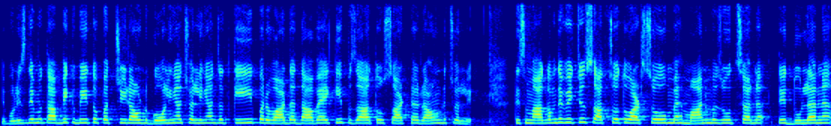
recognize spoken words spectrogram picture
ਤੇ ਪੁਲਿਸ ਦੇ ਮੁਤਾਬਿਕ 20 ਤੋਂ 25 ਰਾਉਂਡ ਗੋਲੀਆਂ ਚੱਲੀਆਂ, ਜਦਕਿ ਪਰਿਵਾਰ ਦਾ ਦਾਅਵਾ ਹੈ ਕਿ 50 ਤੋਂ 60 ਰਾਉਂਡ ਚੱਲੇ। ਤੇ ਸਮਾਗਮ ਦੇ ਵਿੱਚ 700 ਤੋਂ 800 ਮਹਿਮਾਨ ਮੌਜੂਦ ਸਨ ਤੇ ਦੁਲਹਨ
